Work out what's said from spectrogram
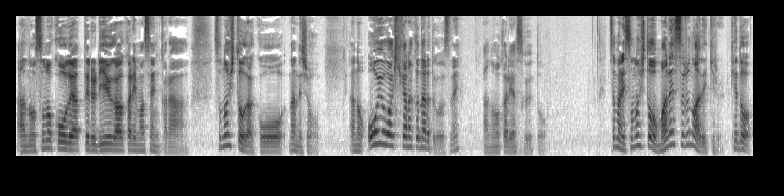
あの、そのコードやってる理由がわかりませんから、その人がこう、なんでしょう。あの、応用は効かなくなるってことですね。あの、わかりやすく言うと。つまりその人を真似するのはできる。けど、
